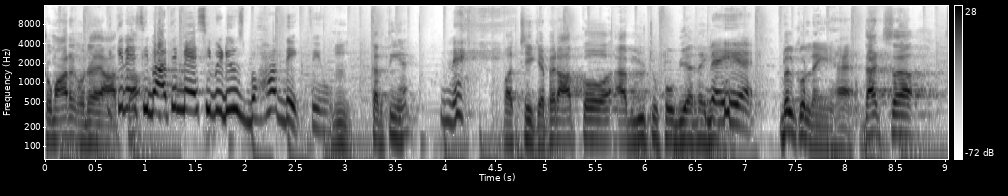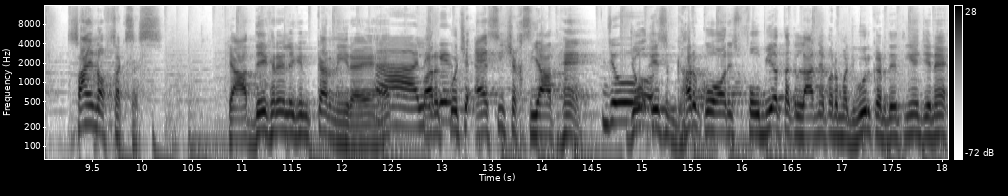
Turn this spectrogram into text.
शुमार हो जाए लेकिन ऐसी बात है मैं ऐसी वीडियोस बहुत देखती हूँ। हम्म, करती हैं। नहीं। बस ठीक है फिर आपको एब्लूटोफोबिया नहीं नहीं है। बिल्कुल नहीं है। दैट्स साइन ऑफ़ सक्सेस क्या आप देख रहे हैं लेकिन कर नहीं रहे हैं। हाँ, पर कुछ ऐसी शख्सियात हैं जो- जो इस घर को और इस फोबिया तक लाने पर मजबूर कर देती हैं जिन्हें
